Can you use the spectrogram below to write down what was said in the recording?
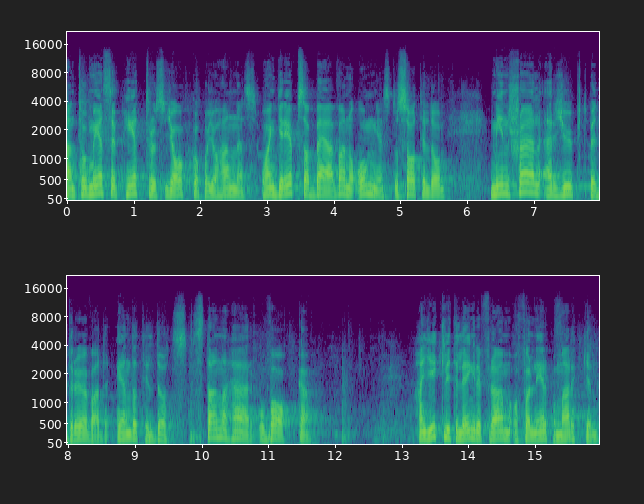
Han tog med sig Petrus, Jakob och Johannes och han greps av bävan och ångest och sa till dem, min själ är djupt bedrövad ända till döds. Stanna här och vaka. Han gick lite längre fram och föll ner på marken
